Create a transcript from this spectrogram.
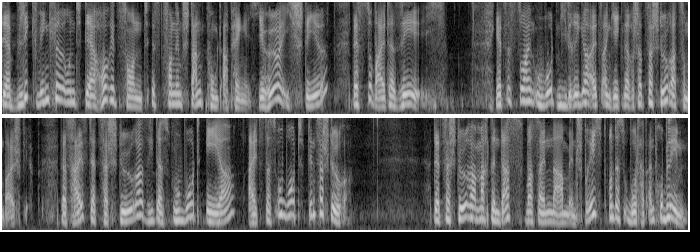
der Blickwinkel und der Horizont ist von dem Standpunkt abhängig. Je höher ich stehe, desto weiter sehe ich. Jetzt ist so ein U-Boot niedriger als ein gegnerischer Zerstörer zum Beispiel. Das heißt, der Zerstörer sieht das U-Boot eher als das U-Boot den Zerstörer. Der Zerstörer macht denn das, was seinem Namen entspricht, und das U-Boot hat ein Problem.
